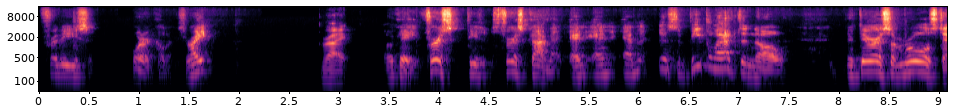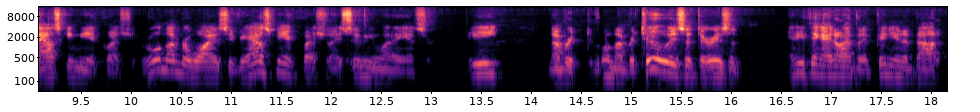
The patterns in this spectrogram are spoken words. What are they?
for these watercolors, right? Right. Okay, first first comment, and and and listen, people have to know that there are some rules to asking me a question. Rule number one is if you ask me a question, I assume you want to answer. it. B, number rule number two is that there isn't anything I don't have an opinion about,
